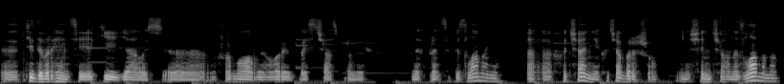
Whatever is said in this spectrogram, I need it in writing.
е, ті дивергенції, які я ось е, формував і говорив весь час про них, вони в принципі зламані. Е, хоча ні, хоча брешу, ще нічого не зламано.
